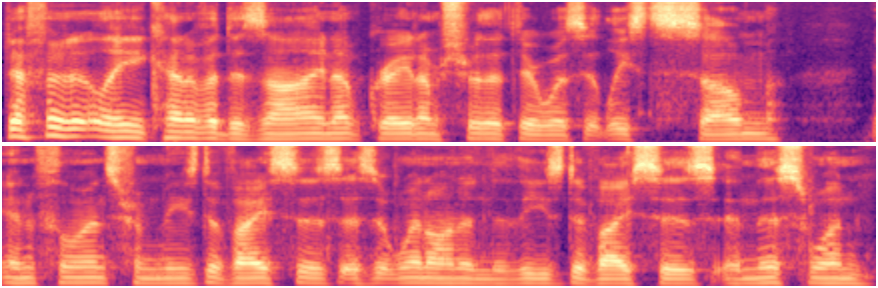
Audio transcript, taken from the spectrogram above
definitely kind of a design upgrade. I'm sure that there was at least some influence from these devices as it went on into these devices. And this one,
